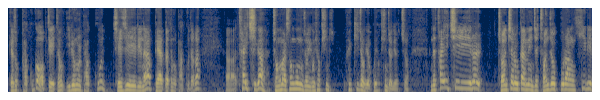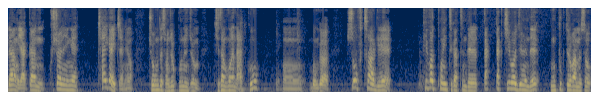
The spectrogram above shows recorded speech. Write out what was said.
계속 바꾸고 업데이트하고 이름을 바꾸고 재질이나 배합 같은 거 바꾸다가 아, 타이치가 정말 성공적이고 혁신 획기적이었고 혁신적이었죠. 근데 타이치를 전체로 까면 이제 전적부랑 힐이랑 약간 쿠셔닝의 차이가 있잖아요. 조금 더 전적부는 좀 지상공간 낮고 어 뭔가 소프트하게 피벗 포인트 같은 데 딱딱 집어지는데 움푹 들어가면서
